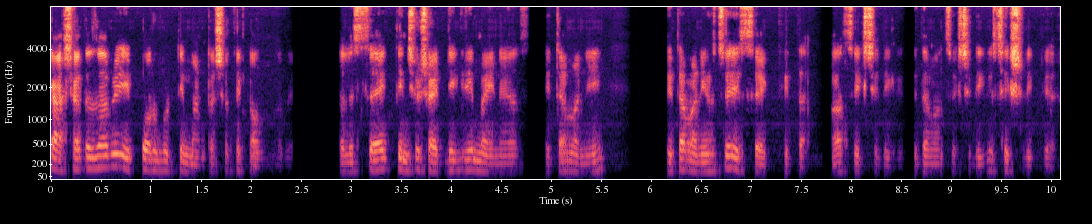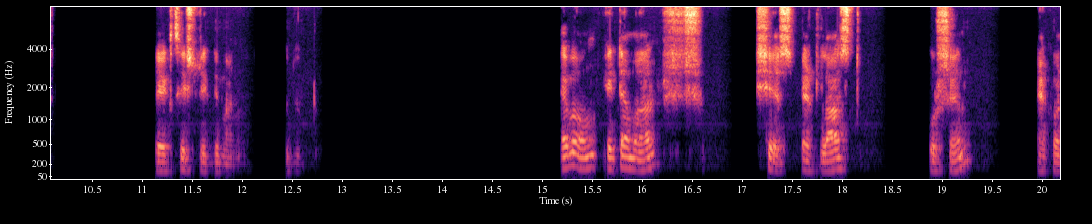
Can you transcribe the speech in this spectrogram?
কার সাথে যাবে? এই পরবর্তী মানটার সাথে কাউন্ট হবে। তাহলে সেক তিনশো ষাট ডিগ্রি মাইনাস এটা মানে থিটা মানে হচ্ছে এই সেক থিটা বা সিক্সটি ডিগ্রি, থিটা মান সিক্সটি ডিগ্রি সিক্সটি ডিগ্রি আসবে। সেক সিক্সটি ডিগ্রি মান দুটো এবং এটা আমার শেষ এট লাস্ট পোর্শন এখন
